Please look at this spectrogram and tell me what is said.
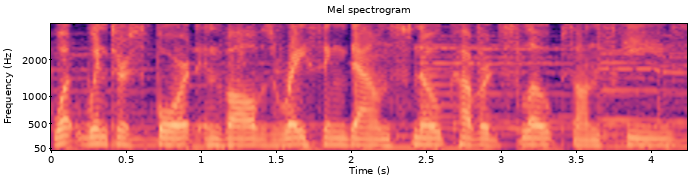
What winter sport involves racing down snow-covered slopes on skis?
